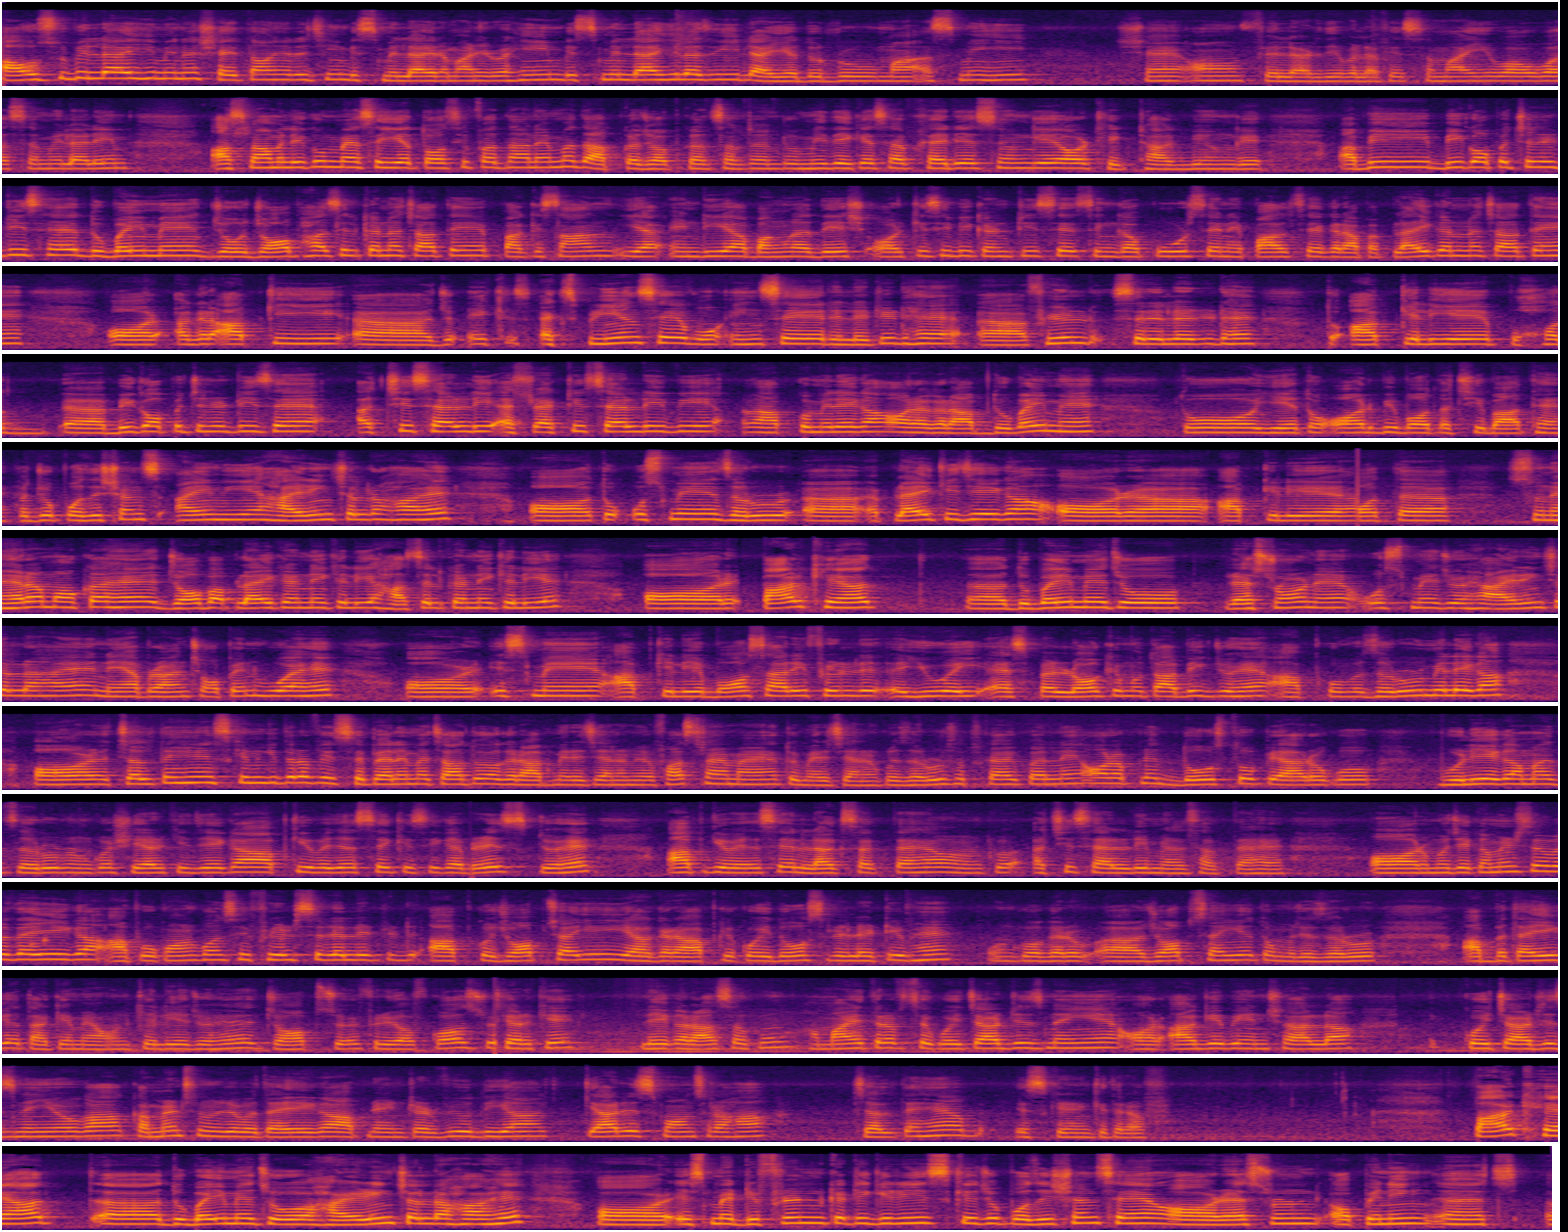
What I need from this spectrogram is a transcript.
आउज़बिल्लिमिन शैतानरजीम बसमीम असमी शैन फ़िलर्दी वलफ़िसमाई वसमीम मैं सैयद तौसीफ़ अदान अहमद, आपका जॉब कंसल्टेंट। उम्मीद है कि सब खैरियत से होंगे और ठीक ठाक भी होंगे। अभी बिग अपॉर्चुनिटीज़ है दुबई में, जो जॉब हासिल करना चाहते हैं, पाकिस्तान या इंडिया, बांग्लादेश और किसी भी कंट्री से, सिंगापुर से, नेपाल से अगर आप अप्लाई करना चाहते हैं, और अगर आपकी जो एक एक्सपीरियंस है, वो इनसे रिलेटेड है फ़ील्ड से रिलेटेड है तो आपके लिए बहुत बिग अपॉर्चुनिटीज़ है। अच्छी सैलरी अट्रैक्टिव सैलरी भी आपको मिलेगा और अगर आप दुबई में हैं तो ये तो और भी बहुत अच्छी बात है। जो पोजीशंस आई हुई हैं हायरिंग चल रहा है और तो उसमें ज़रूर अप्लाई कीजिएगा और आपके लिए बहुत सुनहरा मौका है जॉब अप्लाई करने के लिए, हासिल करने के लिए। और पार्क हयात दुबई में जो रेस्टोरेंट है, उसमें जो है हायरिंग चल रहा है, नया ब्रांच ओपन हुआ है और इसमें आपके लिए बहुत सारी फ़ील्ड यू आई एस पर लॉ के मुताबिक जो है आपको ज़रूर मिलेगा और चलते हैं स्क्रीन की तरफ़। इससे पहले मैं चाहता हूँ, अगर आप मेरे चैनल में फ़र्स्ट टाइम आए तो मेरे चैनल को ज़रूर सब्सक्राइब कर लें और अपने दोस्तों, प्यारों को भूलिएगा मत। ज़रूर उनको शेयर कीजिएगा, आपकी वजह से किसी का रिस्क जो है आपकी वजह से लग सकता है और उनको अच्छी सैलरी मिल सकता है। और मुझे कमेंट्स में बताइएगा, आपको कौन कौन सी फ़ील्ड से रिलेटेड आपको जॉब चाहिए या अगर आपके कोई दोस्त रिलेटिव हैं, उनको अगर जॉब चाहिए तो मुझे ज़रूर आप बताइएगा ताकि मैं उनके लिए जो है जॉब्स जो है फ्री ऑफ़ कॉस्ट करके लेकर आ सकूँ। हमारी तरफ़ से कोई चार्जेस नहीं है और आगे भी इन कोई चार्जेस नहीं होगा। कमेंट्स में मुझे बताइएगा, आपने इंटरव्यू दिया, क्या रिस्पॉन्स रहा? चलते हैं अब स्क्रीन की तरफ़। पार्क हयात दुबई में जो हायरिंग चल रहा है और इसमें डिफरेंट कैटेगरीज़ के जो पोजीशंस हैं और रेस्टोरेंट ओपनिंग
